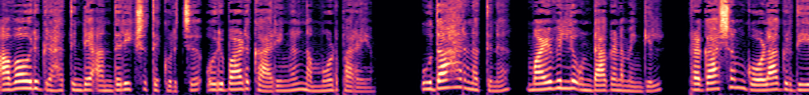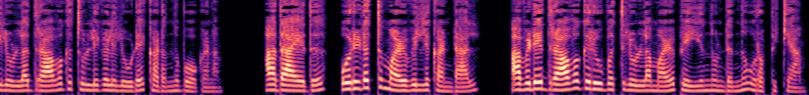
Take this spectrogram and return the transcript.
അവ ഒരു ഗ്രഹത്തിന്റെ അന്തരീക്ഷത്തെക്കുറിച്ച് ഒരുപാട് കാര്യങ്ങൾ നമ്മോട് പറയും. ഉദാഹരണത്തിന് മഴവില്ല് ഉണ്ടാകണമെങ്കിൽ പ്രകാശം ഗോളാകൃതിയിലുള്ള ദ്രാവകത്തുള്ളികളിലൂടെ കടന്നുപോകണം. അതായത് ഒരിടത്ത് മഴവില്ല് കണ്ടാൽ അവിടെ ദ്രാവകരൂപത്തിലുള്ള മഴ പെയ്യുന്നുണ്ടെന്ന് ഉറപ്പിക്കാം.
